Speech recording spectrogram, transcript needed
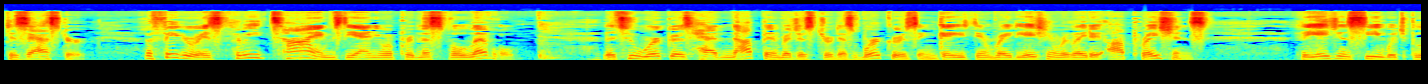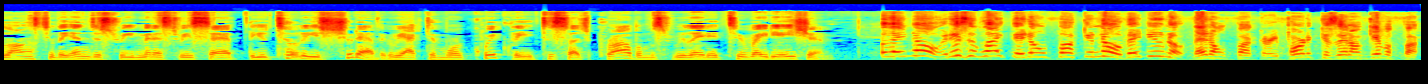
disaster. The figure is three times the annual permissible level. The two workers had not been registered as workers engaged in radiation-related operations. The agency, which belongs to the industry ministry, said the utilities should have reacted more quickly to such problems related to radiation. Know. It isn't like they don't fucking know. They do know. They don't fucking report it because they don't give a fuck.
